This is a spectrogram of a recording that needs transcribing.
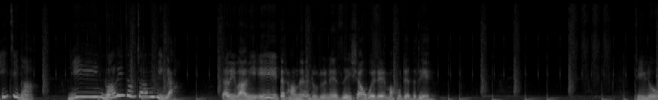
အင်းကြီးမညီနွားလေးကြောင့်ကြားပြီပြီလားကြားပြီပါပြီအေးတထောင်နဲ့အတူတူနဲ့ဈေးလျှောက်ဝယ်တယ်မဟုတ်တဲ့တဲ့ဒီလို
